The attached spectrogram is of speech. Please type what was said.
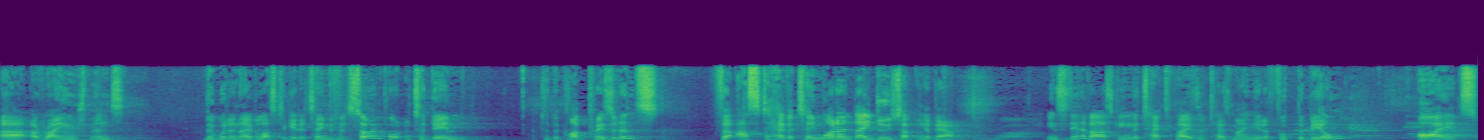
uh, arrangement that would enable us to get a team? If it's so important to them, to the club presidents, for us to have a team, why don't they do something about it? Instead of asking the taxpayers of Tasmania to foot the bill, I ex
